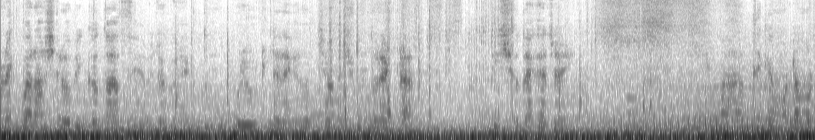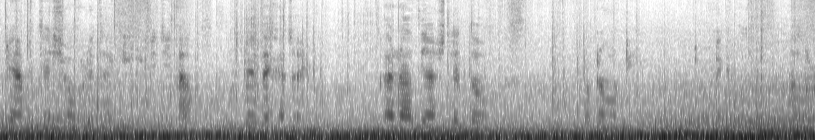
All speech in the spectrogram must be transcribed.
অনেকবার আসার অভিজ্ঞতা আছে যখন একদম উপরে উঠলে দেখা যাচ্ছে অনেক সুন্দর একটা দৃশ্য দেখা যায়। পাহাড় থেকে মোটামুটি আমি যে শহরে থাকি ইমেজি নাম, ওটাই দেখা যায়। আর রাতে আসলে তো মোটামুটি আলোর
